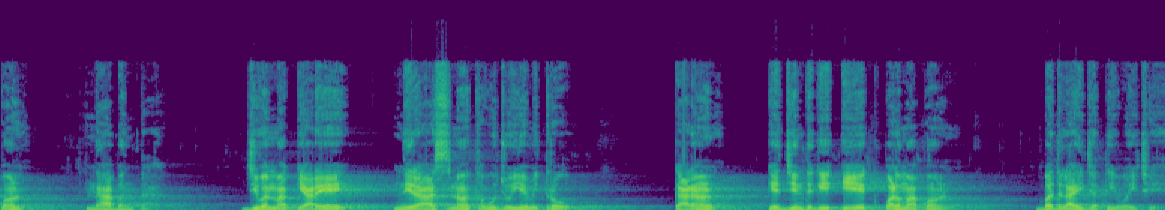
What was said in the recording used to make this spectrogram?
પણ ના બનતા. જીવનમાં ક્યારેય નિરાશ ન થવું જોઈએ મિત્રો. કારણ કે જિંદગી એક પળમાં પણ બદલાઈ જતી હોય છે.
